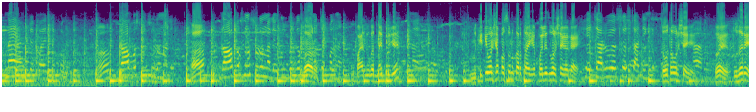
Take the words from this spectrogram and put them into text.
नाही आमचे पाय चप्पल हा? गावापासून सोडून आले हा? गावापासून सोडून आले गुलबर्गा बरं. चप्पल नाही. पाय दुखत नाहीत तुझे? नाही. मग किती वर्षापासून करताय? हे पहिलेच वर्ष आहे का काय? हे चार वर्ष स्टार्टिंग आहे. चौथं वर्ष आहे? हा. होय. तुझं रे?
